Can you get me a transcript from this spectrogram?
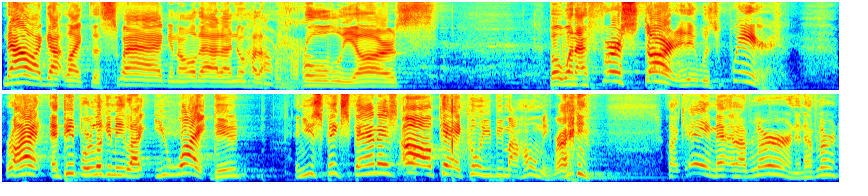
Now I got like the swag and all that. I know how to roll the R's. But when I first started, it was weird, right? And people were looking at me like, you white, dude. And you speak Spanish? Oh, okay, cool. You be my homie, right? like, hey, man, and I've learned and I've learned.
